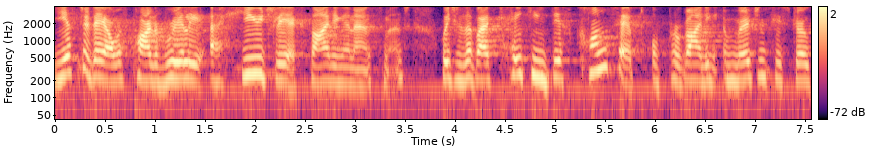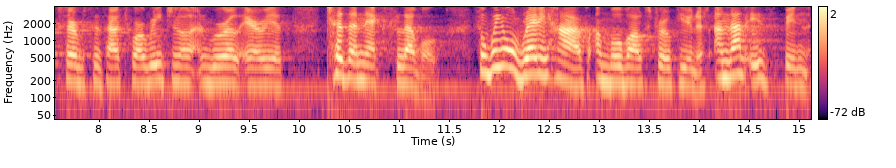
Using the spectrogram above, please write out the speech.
Yesterday, I was part of really a hugely exciting announcement, which is about taking this concept of providing emergency stroke services out to our regional and rural areas to the next level. So we already have a mobile stroke unit, and that has been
